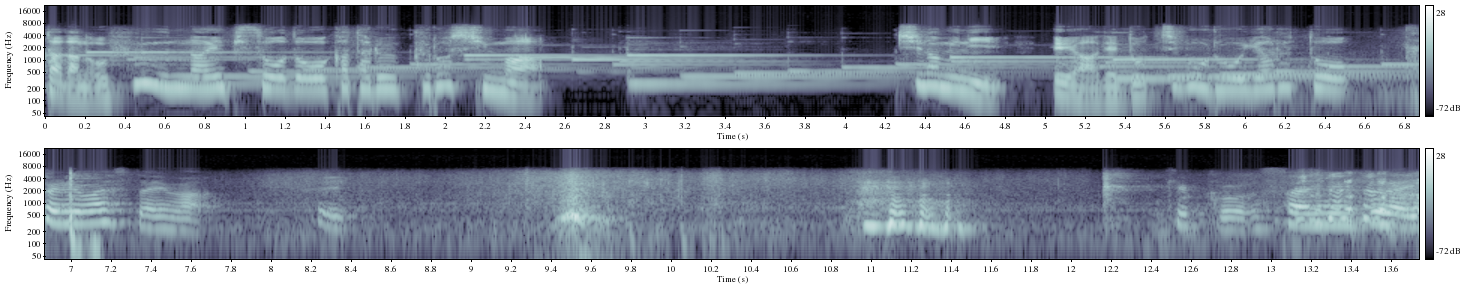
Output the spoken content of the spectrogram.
ただの不運なエピソードを語る黒島。ちなみにエアーでドッジボールをやると。取りました今。結構3人くらい一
